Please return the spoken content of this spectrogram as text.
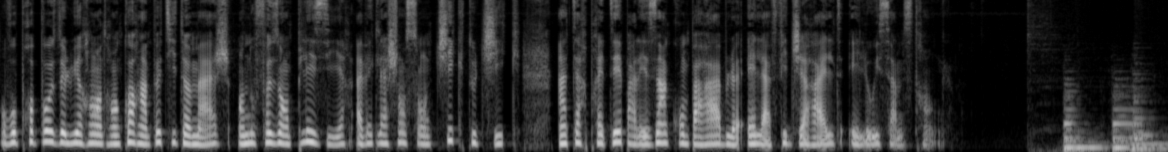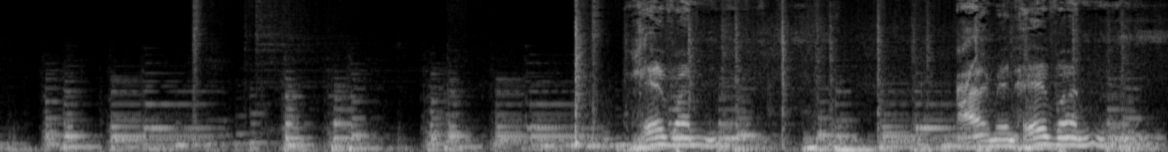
on vous propose de lui rendre encore un petit hommage en nous faisant plaisir avec la chanson Chick to Chick, interprétée par les incomparables Ella Fitzgerald et Louis Armstrong. I'm in heaven,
